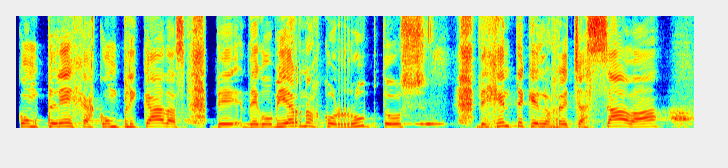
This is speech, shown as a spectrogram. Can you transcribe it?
complejas, complicadas, de, gobiernos corruptos, de gente que los rechazaba,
